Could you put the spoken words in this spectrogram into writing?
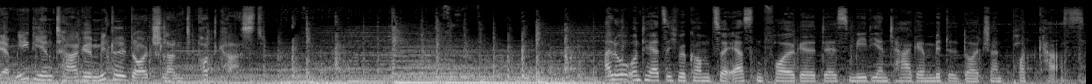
der Medientage Mitteldeutschland Podcast. Hallo und herzlich willkommen zur ersten Folge des Medientage Mitteldeutschland Podcasts.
